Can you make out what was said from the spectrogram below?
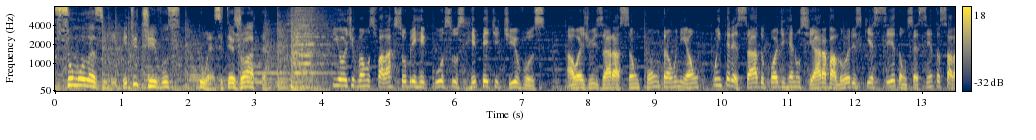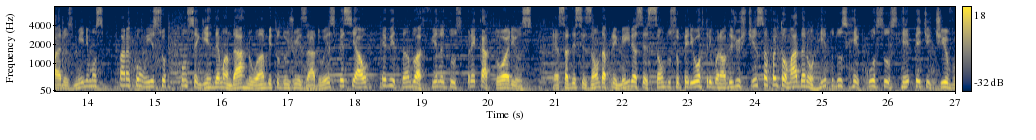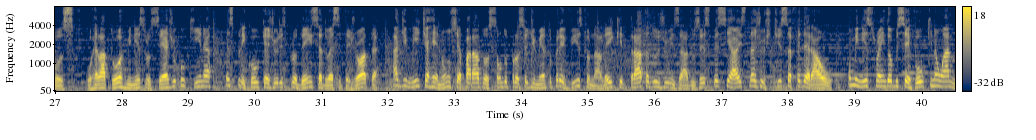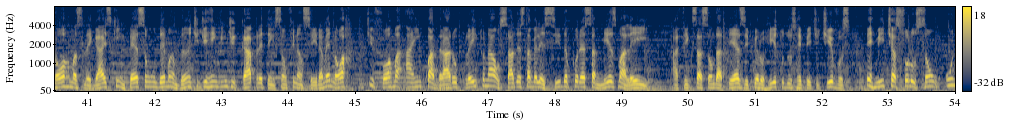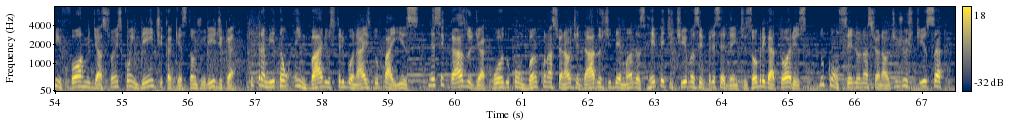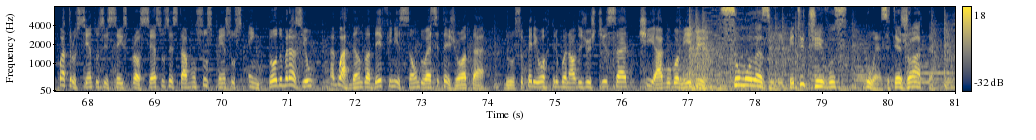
súmulas e repetitivos do STJ. E hoje vamos falar sobre recursos repetitivos. Ao ajuizar a ação contra a União, o interessado pode renunciar a valores que excedam 60 salários mínimos para, com isso, conseguir demandar no âmbito do juizado especial, evitando a fila dos precatórios. Essa decisão da primeira sessão do Superior Tribunal de Justiça foi tomada no rito dos recursos repetitivos. O relator, ministro Sérgio Cuquina, explicou que a jurisprudência do STJ admite a renúncia para a adoção do procedimento previsto na lei que trata dos juizados especiais da Justiça Federal. O ministro ainda observou que não há normas legais que impeçam o demandante de reivindicar pretensão financeira menor, de forma a enquadrar o pleito na alçada estabelecida por essa mesma lei. A fixação da tese pelo rito dos repetitivos permite a solução uniforme de ações com idêntica questão jurídica que tramitam em vários tribunais do país. Nesse caso, de acordo com o Banco Nacional de Dados de Demandas Repetitivas e Precedentes Obrigatórios do Conselho Nacional de Justiça, 406 processos estavam suspensos em todo o Brasil, aguardando a definição do STJ. Do Superior Tribunal de Justiça, Tiago Gomide. Súmulas e repetitivos do STJ.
